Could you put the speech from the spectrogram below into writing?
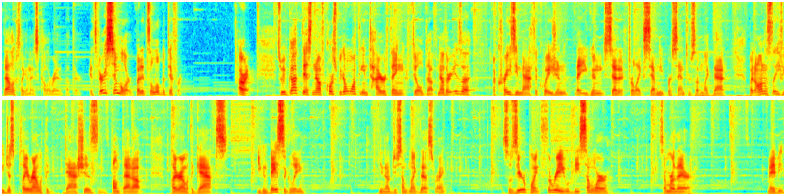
That looks like a nice color right about there. It's very similar, but it's a little bit different. All right, so we've got this. Now, of course, we don't want the entire thing filled up. Now, there is a, a crazy math equation that you can set it for like 70% or something like that. But honestly, if you just play around with the dashes and bump that up, play around with the gaps, you can basically, you know, do something like this, right? So 0.3 would be somewhere, somewhere there. Maybe,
